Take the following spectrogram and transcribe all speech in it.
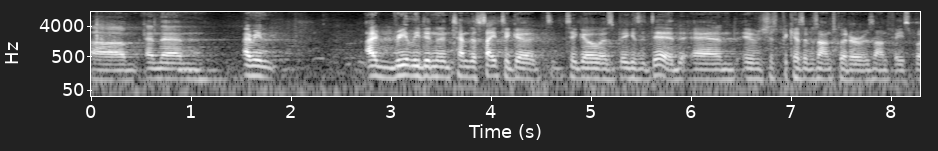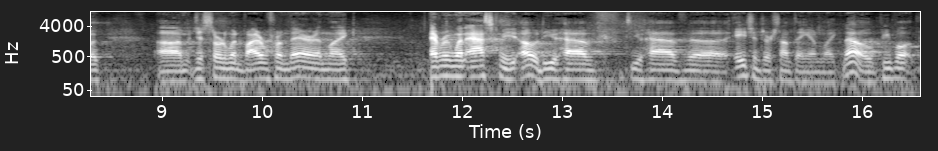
Um, and then, I mean, I really didn't intend the site to go to, to go as big as it did, and it was just because it was on Twitter, it was on Facebook. Um, it just sort of went viral from there, and like everyone asked me, "Oh, do you have do you have uh, agent or something?" I'm like, "No, people.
